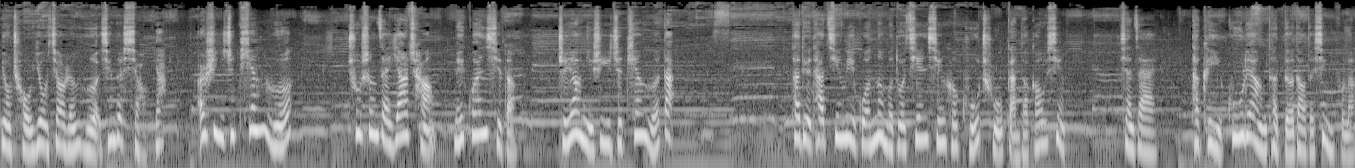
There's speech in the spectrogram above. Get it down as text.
又丑又叫人恶心的小鸭，而是一只天鹅。出生在鸭场没关系的，只要你是一只天鹅蛋。他对他经历过那么多艰辛和苦楚感到高兴，现在他可以估量他得到的幸福了，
